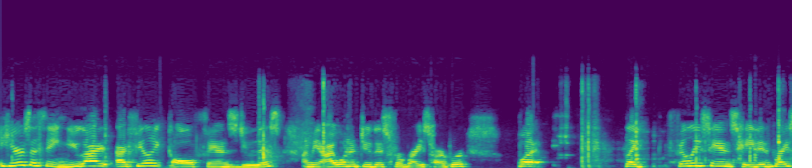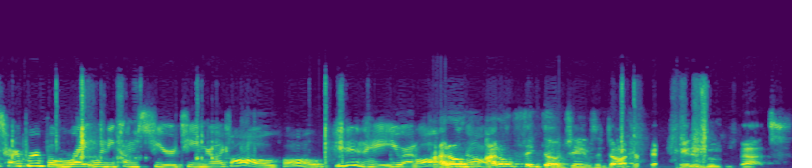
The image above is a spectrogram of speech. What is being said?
here's the thing: you guys, I feel like all fans do this. I mean, I want to do this for Bryce Harper, but like Phillies fans hated Bryce Harper, but right when he comes to your team, you're like, oh, oh, he didn't hate you at all. I don't. No, I don't think though, James, the Dodger fans hated Mookie Betts.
